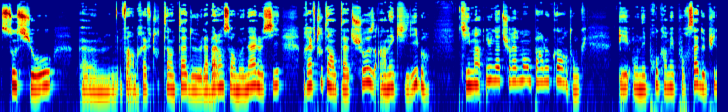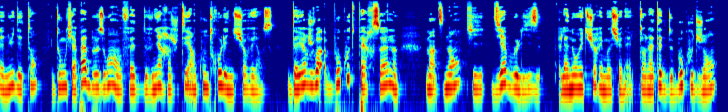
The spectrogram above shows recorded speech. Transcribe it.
sociaux, euh, enfin bref, tout un tas de la balance hormonale aussi, bref, tout un tas de choses, un équilibre qui est maintenu naturellement par le corps. Donc et on est programmé pour ça depuis la nuit des temps. Donc il n'y a pas besoin en fait de venir rajouter un contrôle et une surveillance. D'ailleurs, je vois beaucoup de personnes maintenant qui diabolisent la nourriture émotionnelle. Dans la tête de beaucoup de gens,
